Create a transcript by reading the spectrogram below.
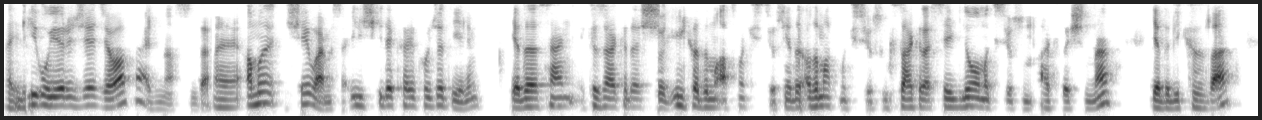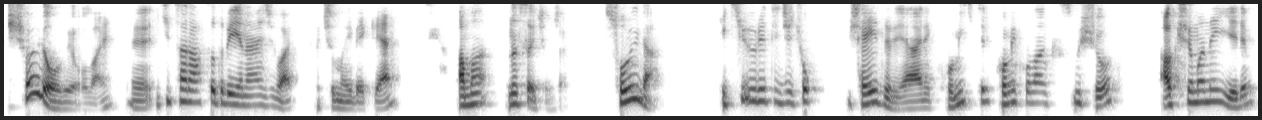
Hayır. Bir uyarıcıya cevap verdin aslında. Ee, ama şey var mesela ilişkide karı koca diyelim ya da sen kız arkadaş böyle ilk adımı atmak istiyorsun ya da adım atmak istiyorsun. Kız arkadaş sevgili olmak istiyorsun arkadaşınla ya da bir kızla. Şöyle oluyor olay. Ee, iki tarafta da bir enerji var açılmayı bekleyen. Ama nasıl açılacak? Soruyla. İki üretici çok şeydir yani komiktir. Komik olan kısmı şu. Akşama ne yiyelim?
